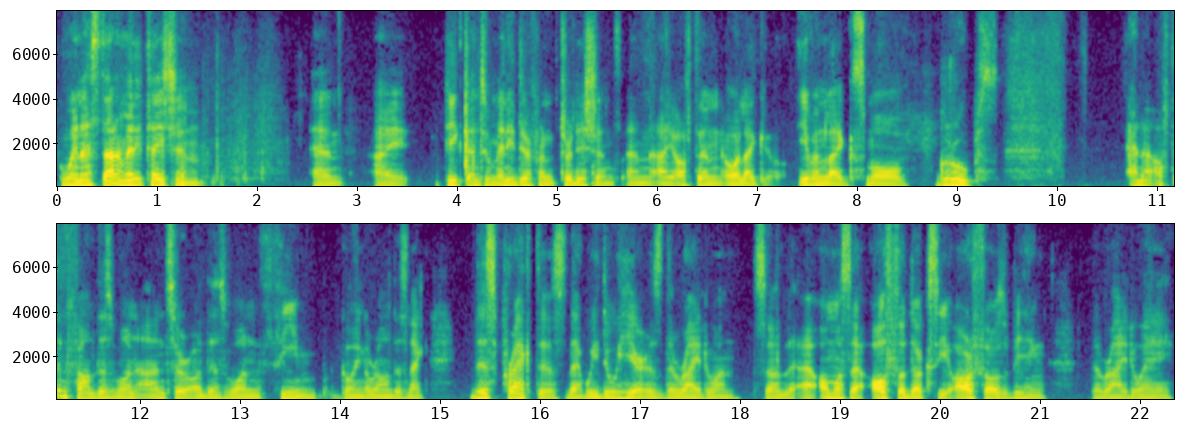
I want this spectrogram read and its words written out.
When I started meditation, and I peeked into many different traditions, and I often, or like even like small groups, and I often found this one answer or this one theme going around is like, this practice that we do here is the right one. So the, uh, almost an orthodoxy, orthos being the right way.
